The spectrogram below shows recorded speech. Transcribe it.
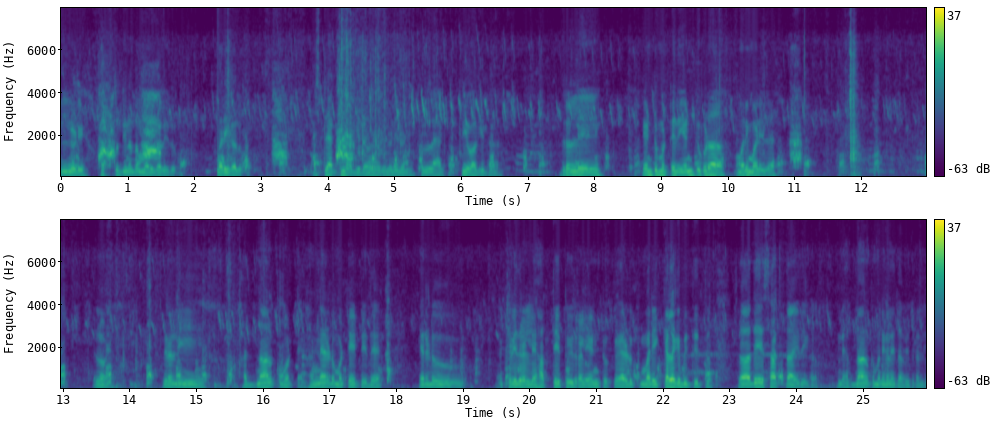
ಇಲ್ಲಿ ನೋಡಿ. ಹತ್ತು ದಿನದ ಮರಿಗಳಿದು. ಮರಿಗಳು. ಎಷ್ಟು ಆ್ಯಕ್ಟಿವ್ ಆಗಿದ್ದಾವೆ ನೋಡಿ ನೋಡಿ ನೋಡಿ. ಫುಲ್ ಆ್ಯಕ್ಟಿವ್ ಆಗಿದ್ದಾವೆ. ಇದರಲ್ಲಿ ಎಂಟು ಮೊಟ್ಟೆ ಎಂಟು ಕೂಡ ಮರಿ ಮಾಡಿದೆ. ನೋಡಿ. ಇದರಲ್ಲಿ ಹದಿನಾಲ್ಕು ಮೊಟ್ಟೆ, ಹನ್ನೆರಡು ಮೊಟ್ಟೆ ಇಟ್ಟಿದೆ. ಎರಡು ಆ್ಯಕ್ಚುಲಿ ಇದರಲ್ಲಿ ಹತ್ತು ಇತ್ತು. ಇದರಲ್ಲಿ ಎಂಟು, ಎರಡು ಮರಿ ಕೆಳಗೆ ಬಿತ್ತಿತ್ತು ಸೊ ಅದೇ ಸಾಕ್ತಾ ಇದೆ ಈಗ. ಇಲ್ಲಿ ಹದಿನಾಲ್ಕು ಮರಿಗಳಿದ್ದಾವೆ ಇದರಲ್ಲಿ.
